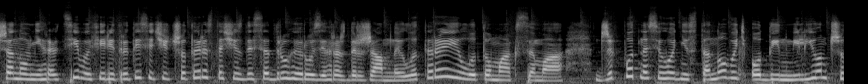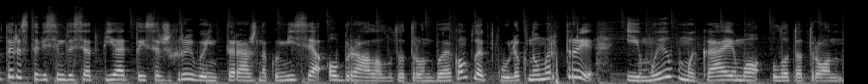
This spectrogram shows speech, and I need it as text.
Шановні гравці, в ефірі 3462 розіграш державної лотереї Лото Максима. Джекпот на сьогодні становить 1 мільйон 485 тисяч гривень. Тиражна комісія обрала лототрон боєкомплект кульок номер 3 І ми вмикаємо лототрон.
